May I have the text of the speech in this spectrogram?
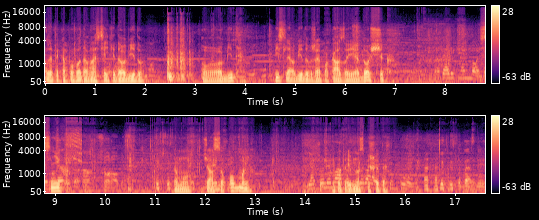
Але така погода в нас тільки до обіду. О, обід. Після обіду вже показує дощик, сніг. Тому часу обмаль потрібно спішити. Небесний,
